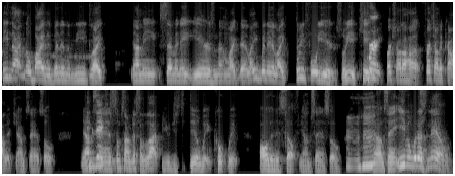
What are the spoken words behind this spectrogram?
he not nobody that been in the league like you know I mean, seven, eight years or nothing like that. Like he been there like three, four years. So he a kid, right. fresh out of high, fresh out of college. You know what I'm saying? So you know what exactly. I'm saying? Sometimes that's a lot for you just to deal with and cope with all in itself. You know what I'm saying? So, mm-hmm. you know what I'm saying? Even with us now,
